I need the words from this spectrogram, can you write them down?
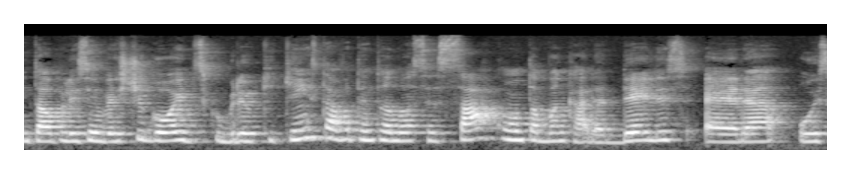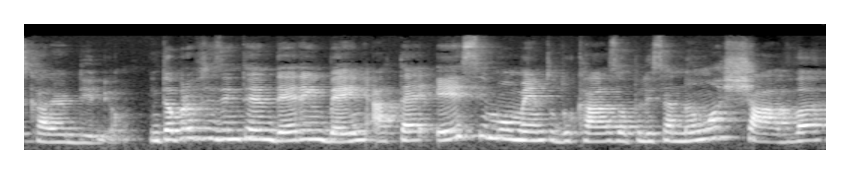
então a polícia investigou e descobriu que quem estava tentando acessar a conta bancária deles era o Skyler Dillion. Então, para vocês entenderem bem, até esse momento do caso, a polícia não achava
